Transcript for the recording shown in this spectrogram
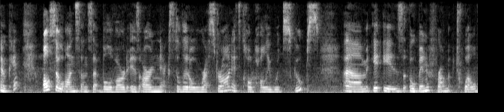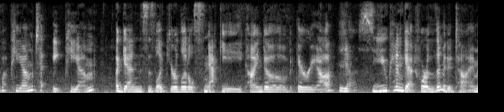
Okay. Also on Sunset Boulevard is our next little restaurant. It's called Hollywood Scoops. Um, it is open from 12 p.m. to 8 p.m. Again, this is like your little snacky kind of area. Yes. You can get for a limited time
